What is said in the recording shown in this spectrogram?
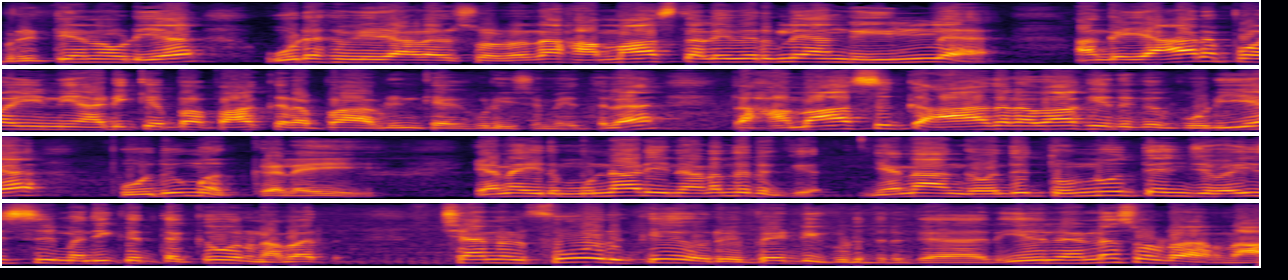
பிரிட்டனுடைய ஊடகவியலாளர் சொல்கிறார் ஹமாஸ் தலைவர்களே அங்கே இல்லை. அங்கே யாரை போய் நீ அடிக்கப்பா பார்க்குறப்பா அப்படின்னு கேட்கக்கூடிய சமயத்தில் இந்த ஹமாஸுக்கு ஆதரவாக இருக்கக்கூடிய பொதுமக்களை ஏன்னா இது முன்னாடி நடந்திருக்கு. ஏன்னா அங்கே வந்து தொண்ணூத்தஞ்சு வயசு மதிக்கத்தக்க ஒரு நபர் சேனல் ஃபோருக்கு ஒரு பேட்டி கொடுத்துருக்காரு. இதில் என்ன சொல்கிறாருன்னா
